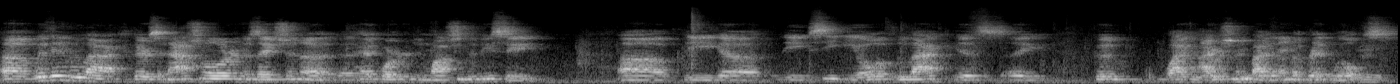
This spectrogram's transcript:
Uh, within LULAC, there's a national organization uh, headquartered in Washington, D.C. Uh, the, uh, the CEO of LULAC is a good white Irishman by the name of Brent Wilkes,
